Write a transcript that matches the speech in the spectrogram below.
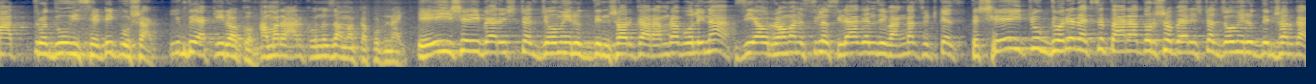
মাত্র দুই সেটি পোশাক, কিন্তু একই রকম, আমার আর কোনো জামা কাপড় নাই। এই সেই ব্যারিস্টার জমির উদ্দিন সরকার, আমরা বলি না, জিয়াউর রহমান ছিল সিড়া গেঞ্জি ভাঙ্গা সুটকেস তো সেইটুক ধরে রাখছে তার আদর্শ ব্যারিস্টার জমির উদ্দিন সরকার।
